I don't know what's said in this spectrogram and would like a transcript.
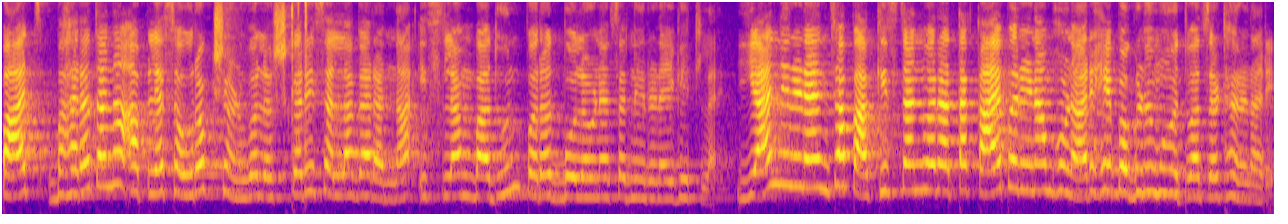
पाच भारतानं आपल्या संरक्षण व लष्करी सल्लागारांना इस्लामबादहून परत बोलवण्याचा निर्णय घेतलाय. या निर्णयांचा पाकिस्तानवर आता काय परिणाम होणार हे बघणं महत्वाचं ठरणार आहे.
